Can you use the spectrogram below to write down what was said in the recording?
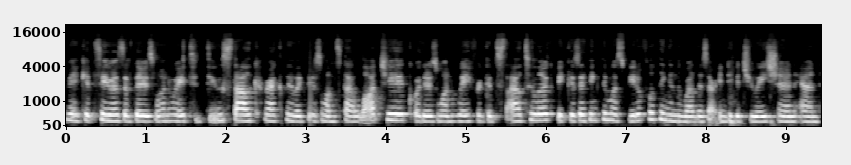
make it seem as if there's one way to do style correctly, like there's one style logic or there's one way for good style to look. Because I think the most beautiful thing in the world is our individuation and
